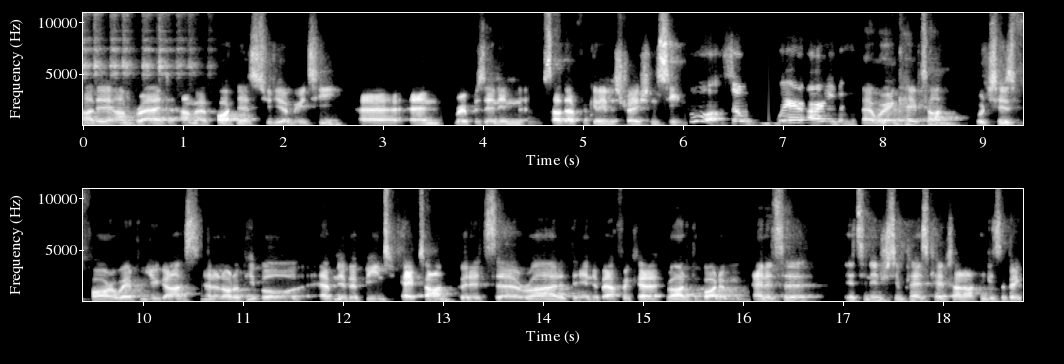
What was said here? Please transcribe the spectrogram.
Hi there, I'm Brad. I'm a partner at Studio Muti uh, and representing South African illustration scene. Cool. So where are you in? Uh, we're in Cape Town, which is far away from you guys, and a lot of people have never been to Cape Town, but it's uh, right at the end of Africa, right at the bottom, and it's a it's an interesting place, Cape Town. I think it's a big,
